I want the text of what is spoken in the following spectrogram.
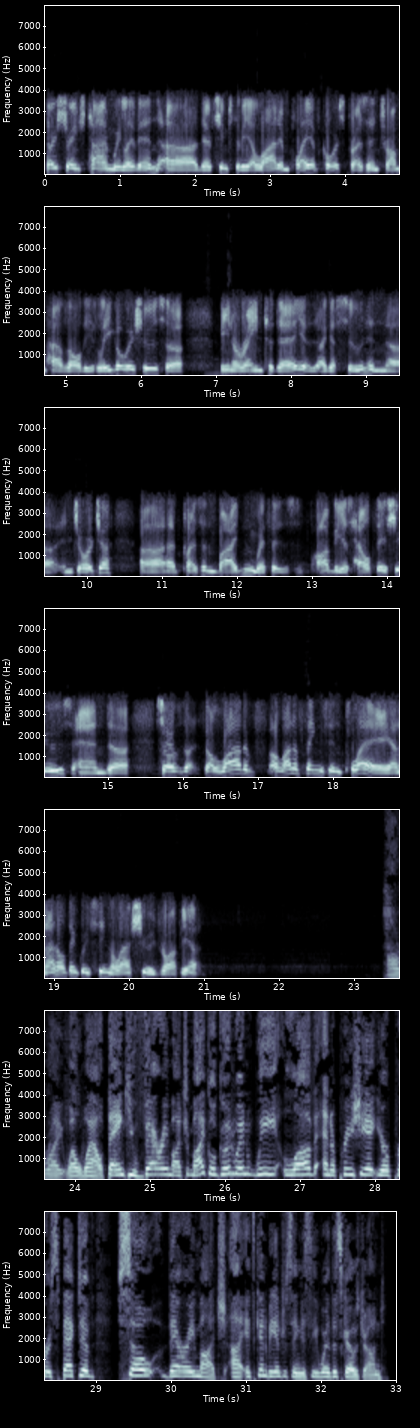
Very strange time we live in. Uh, there seems to be a lot in play. Of course, President Trump has all these legal issues uh, being arraigned today, I guess soon in uh, in Georgia. Uh, President Biden with his obvious health issues, and uh, so there's a lot of a lot of things in play. And I don't think we've seen the last shoe drop yet. All right. Well, wow. Thank you very much, Michael Goodwin. We love and appreciate your perspective so very much. Uh, it's going to be interesting to see where this goes, John.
